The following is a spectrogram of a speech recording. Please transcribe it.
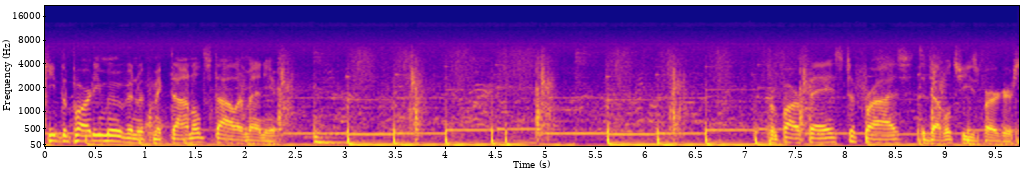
Keep the party moving with McDonald's Dollar Menu. From parfaits to fries to double cheeseburgers.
